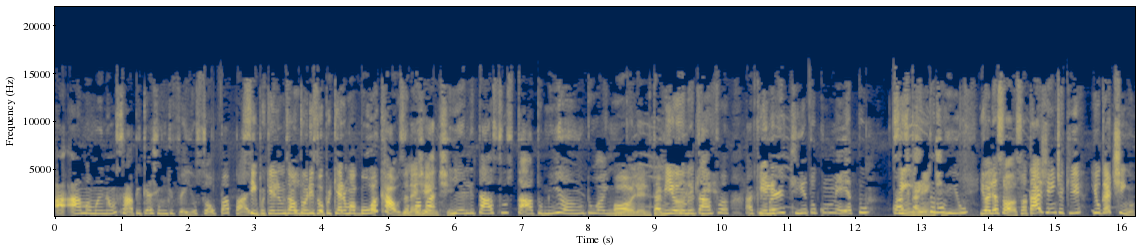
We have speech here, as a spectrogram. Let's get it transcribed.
A, a mamãe não sabe que a gente veio, só o papai. Sim, porque ele nos autorizou, porque era uma boa causa, E né, papai- gente? E ele tá assustado, miando ainda. Olha, ele tá miando ele aqui. tava aqui E ele- com medo, quase Sim, caindo gente. no rio. E olha só, só tá a gente aqui e o gatinho.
